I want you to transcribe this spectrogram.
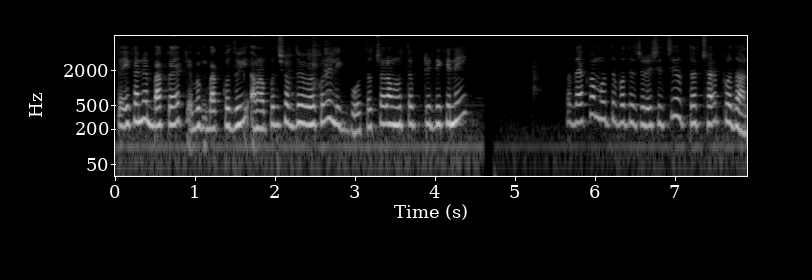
তো এখানে বাক্য এক এবং বাক্য দুই আমরা প্রতিশব্দ ব্যবহার করে লিখব। তো চলো আমরা উত্তরটি দেখে নিই। তো দেখো, আমরা উত্তরপত্রে চলে এসেছি। উত্তর ছয়, প্রধান।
